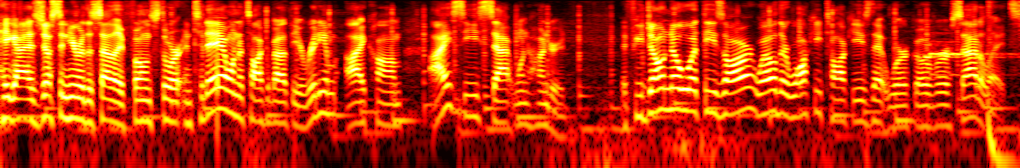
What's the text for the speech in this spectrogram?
Hey guys, Justin here with the Satellite Phone Store, and today I want to talk about the Iridium ICOM IC Sat 100. If you don't know what these are, well, they're walkie-talkies that work over satellites.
